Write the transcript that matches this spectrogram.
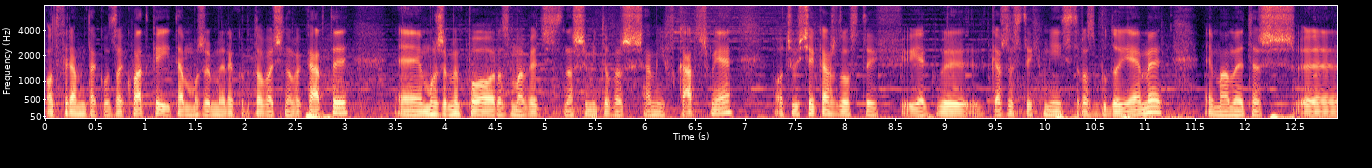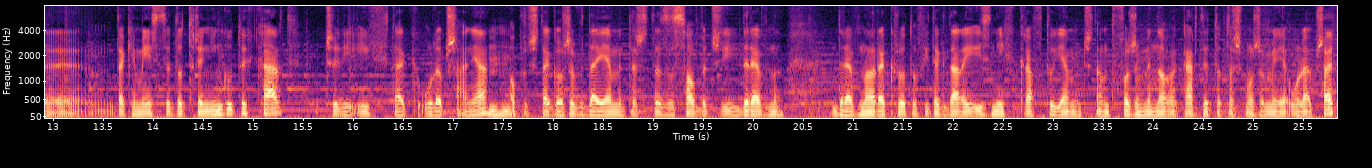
otwieramy taką zakładkę i tam możemy rekrutować nowe karty. Możemy porozmawiać z naszymi towarzyszami w karczmie, Oczywiście każdą z tych, jakby, każde z tych miejsc rozbudujemy. E, mamy też e, takie miejsce do treningu tych kart, czyli ich tak ulepszania. Mhm. Oprócz tego, że wydajemy też te zasoby, czyli drewno, drewno rekrutów i tak dalej i z nich kraftujemy, czy tam tworzymy nowe karty, to też możemy je ulepszać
